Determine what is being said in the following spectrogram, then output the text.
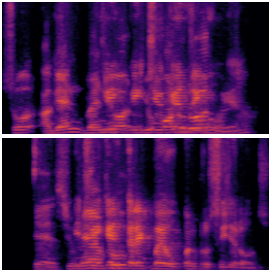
So again when you you, you want to do remove, yeah? Yes you which may have can to, correct by open procedure also.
